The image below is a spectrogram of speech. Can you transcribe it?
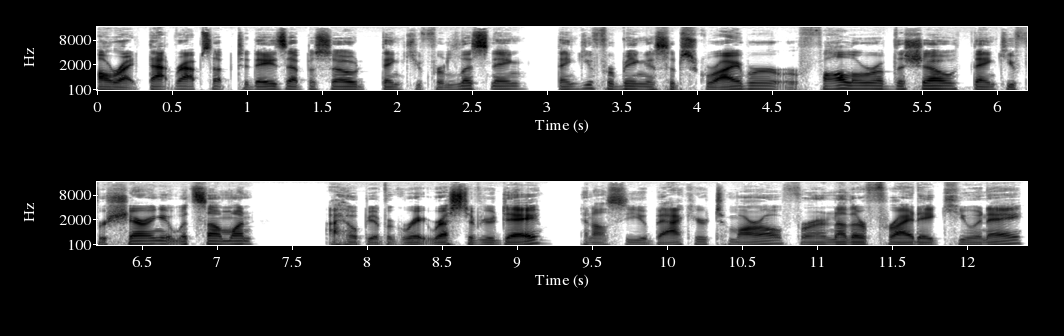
All right, that wraps up today's episode. Thank you for listening. Thank you for being a subscriber or follower of the show. Thank you for sharing it with someone. I hope you have a great rest of your day, and I'll see you back here tomorrow for another Friday Q&A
